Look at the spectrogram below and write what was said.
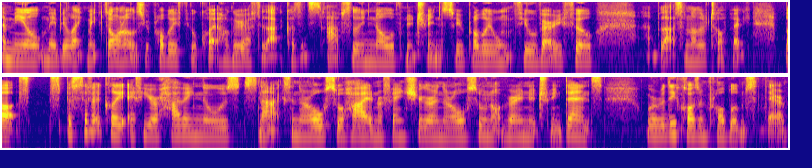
a meal, maybe like McDonald's, you'll probably feel quite hungry after that because it's absolutely null of nutrients, so you probably won't feel very full. Uh, but that's another topic. But specifically, if you're having those snacks and they're also high in refined sugar and they're also not very nutrient dense, we're really causing problems there.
